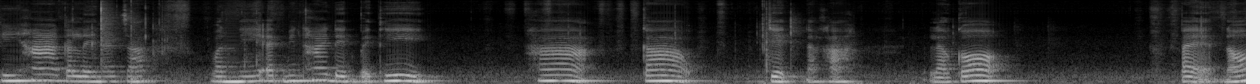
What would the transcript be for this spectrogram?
ที่ 5 กันเลยนะจ๊ะ วันนี้แอดมินให้เด่นไปที่ 5 9 7 นะคะ แล้วก็8เนาะ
